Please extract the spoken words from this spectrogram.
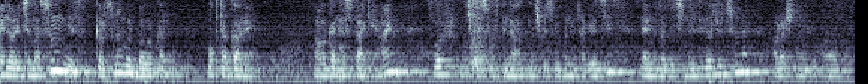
Եվ նորից եմ ասում, ես կարծում եմ, որ բավական օգտակար է բավական հստակ է այն, որ ինչպես որ գնա, ինչպես որ բնութագրեցի, մեր մտադրությունների լրջությունը առաջ տանելու խաղաղ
